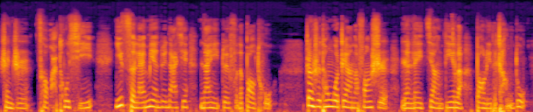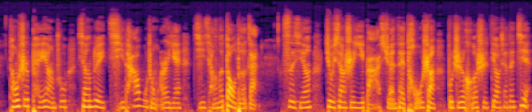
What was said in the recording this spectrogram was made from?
甚至策划偷袭，以此来面对那些难以对付的暴徒。正是通过这样的方式，人类降低了暴力的程度，同时培养出相对其他物种而言极强的道德感。死刑就像是一把悬在头上不知何时掉下的剑，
